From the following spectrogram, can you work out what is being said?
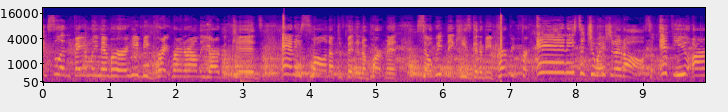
excellent family member. He'd be great running around the yard with kids, enough to fit in an apartment. So we think he's going to be perfect for any situation at all. So if you are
